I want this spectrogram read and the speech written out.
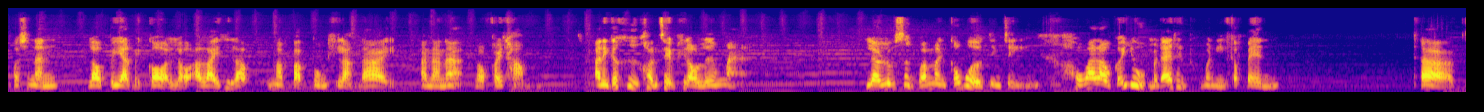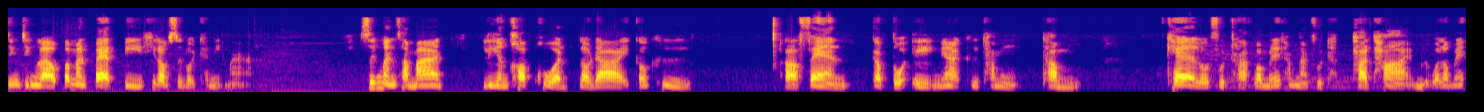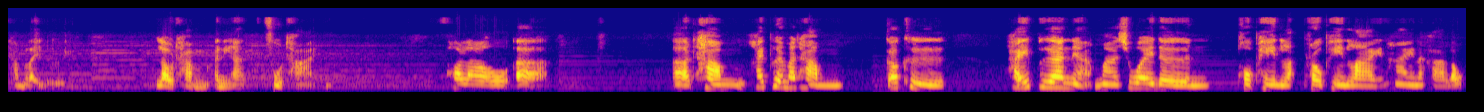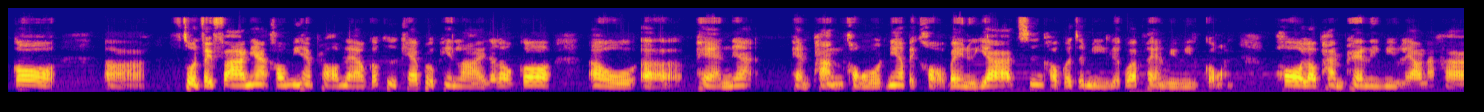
เพราะฉะนั้นเราประหยัดไปก่อนแล้วอะไรที่เรามาปรับปรุงทีหลังได้ อันนั้นอะเราค่อยทำอันนี้ก็คือคอนเซปที่เราเริ่มมาแล้วรู้สึกว่ามันก็เวิร์กจริง ๆ เพราะว่าเราก็อยู่มาได้ถึงทุกวันนี้ก็เป็น จริง ๆ แล้วประมาณแปดปีที่เราซื้อรถคันนี้มา ซึ่งมันสามารถเลี้ยงครอบครัวเราได้ก็คืออแฟนกับตัวเองเนี่ยคือทำทำแค่รถฟู้ดทรัคเราไม่ได้ทำงานฟู้ดพาร์ทไทม์หรือว่าเราไม่ได้ทำอะไรเลย เราทำอันนี้ฟูลไทม์พอเราเทำให้เพื่อนมาทำก็คือให้เพื่อนเนี่ยมาช่วยเดิน พเพนโพรเพนไลน์ให้นะคะ แล้วก็ส่วนไฟฟ้าเนี่ยเขามีให้พร้อมแล้วก็คือแค่โพรเพนไลน์แล้วเราก็เอาแผนเนี่ยแผนผังของรถเนี่ยไปขอใบอนุญาต ซึ่งเขาก็จะมีเรียกว่าแผนรีวิวก่อน พอเราผ่านแผนรีวิวแล้วนะคะ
